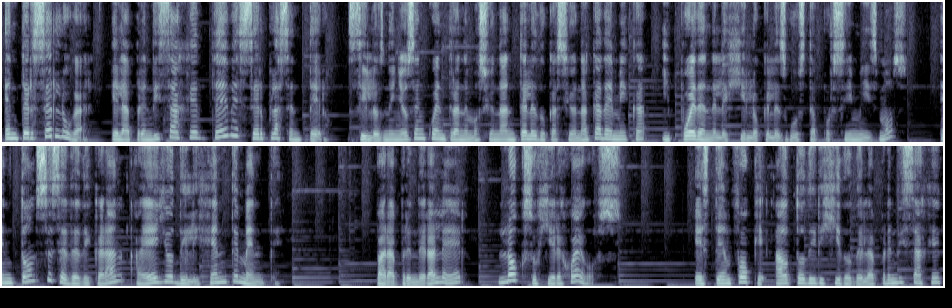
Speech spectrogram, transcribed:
En tercer lugar, el aprendizaje debe ser placentero. Si los niños encuentran emocionante la educación académica y pueden elegir lo que les gusta por sí mismos, entonces se dedicarán a ello diligentemente. Para aprender a leer, Locke sugiere juegos. Este enfoque autodirigido del aprendizaje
